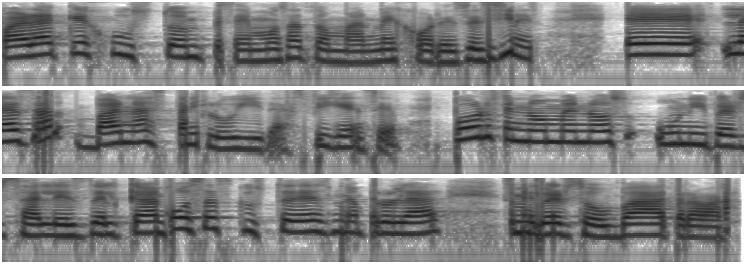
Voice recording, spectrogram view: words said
para que justo empecemos a tomar mejores decisiones. Eh, las van a estar influidas, fíjense, por fenómenos universales del cambio, cosas que ustedes van a probar, el universo va a trabajar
